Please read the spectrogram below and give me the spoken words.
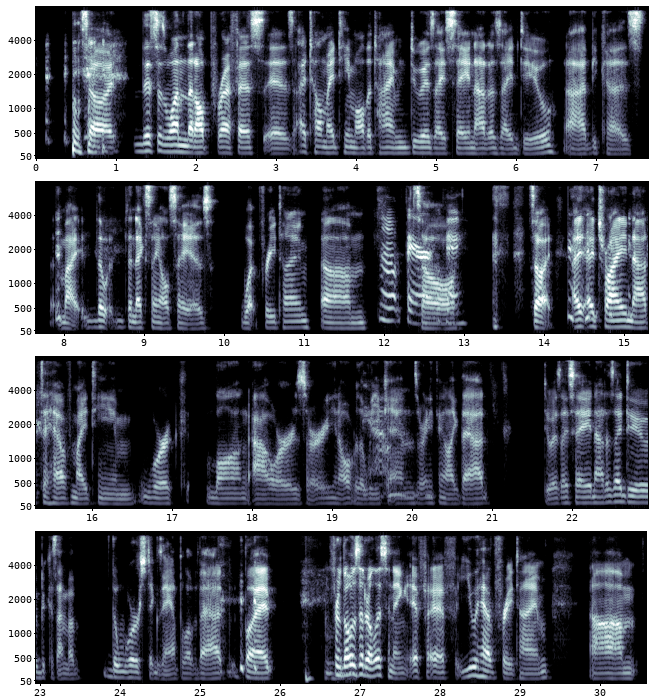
So this is one that I'll preface is I tell my team all the time, do as I say, not as I do, uh, because my the the next thing I'll say is what free time. Um, oh, fair. So, okay. so I, I, I try not to have my team work long hours or you know over the yeah. weekends or anything like that. Do as I say, not as I do, because I'm a the worst example of that. But for those that are listening, if if you have free time, um,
